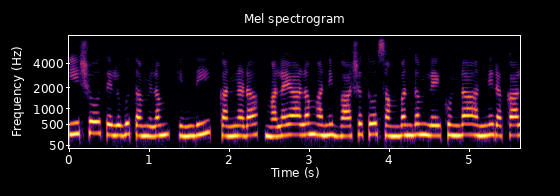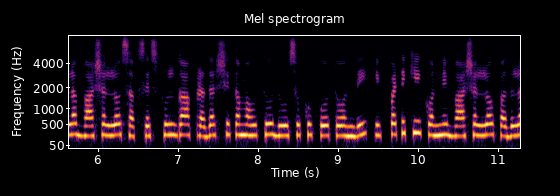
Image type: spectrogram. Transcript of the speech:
ఈ షో తెలుగు తమిళం హిందీ కన్నడ మలయాళం అని భాషతో సంబంధం లేకుండా అన్ని రకాల భాషల్లో సక్సెస్ఫుల్గా ప్రదర్శితమవుతూ దూసుకుపోతోంది. ఇప్పటికీ కొన్ని భాషల్లో పదుల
